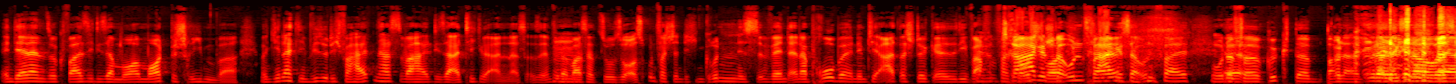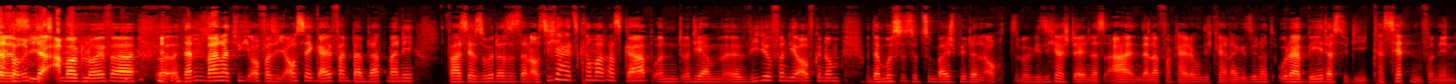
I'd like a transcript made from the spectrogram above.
in der dann so quasi dieser Mord beschrieben war. Und je nachdem, wie du dich verhalten hast, war halt dieser Artikel anders. Also entweder mhm. war es halt so, so aus unverständlichen Gründen ist während einer Probe in dem Theaterstück äh, die Waffe ja, tragischer worden, Unfall. Tragischer Unfall. Oder äh, verrückter Baller. Oder, oder genau, oder verrückter Amokläufer. und dann war natürlich auch, was ich auch sehr geil fand bei Blood Money, war es ja so, dass es dann auch Sicherheitskameras gab und, und die haben äh, Video von dir aufgenommen und da musstest du zum Beispiel dann auch zum Beispiel sicherstellen, dass A, in deiner Verkleidung dich keiner gesehen hat oder B, dass du die Kassetten von den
